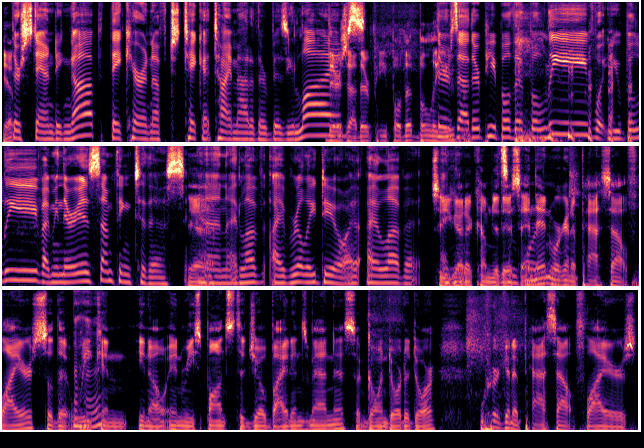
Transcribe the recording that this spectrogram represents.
Yep. They're standing up. They care enough to take a time out of their busy lives. There's other people that believe. There's other people that believe what you believe. I mean, there is something to this, Yeah. and I love. I really do. I, I love it. So you got to come to this, and then we're going to pass out flyers so that we Uh-huh. can, you know, in response to Joe Biden's madness of going door to door, we're going to pass out flyers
